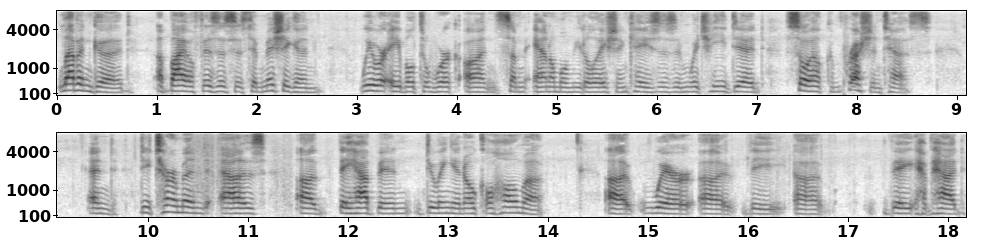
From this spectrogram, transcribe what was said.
Levengood, a biophysicist in Michigan, we were able to work on some animal mutilation cases in which he did soil compression tests and determined, as uh, they have been doing in Oklahoma, uh, where uh, the, uh, they have had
